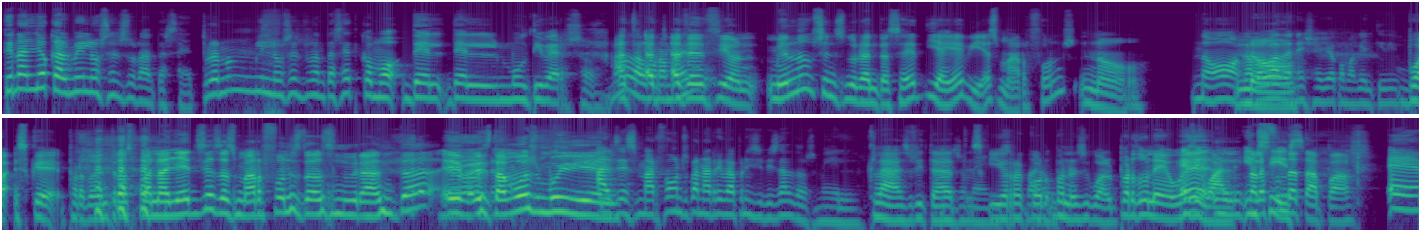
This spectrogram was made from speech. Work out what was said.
tenen lloc al 1997, però no un 1997 com del, del multiverso, no? At, at, atenció, 1997 ja hi havia smartphones? No. No, acabava No. de néixer jo com aquell tio. Buah, és que, perdó, entre els panellets i els smartphones dels 90, eh, no. estamos muy bien. Els smartphones van arribar a principis del 2000. Clar, és veritat, és que jo recordo... bueno. Bueno, és igual, perdoneu, És eh? igual, Un telèfon de tapa. Eh,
